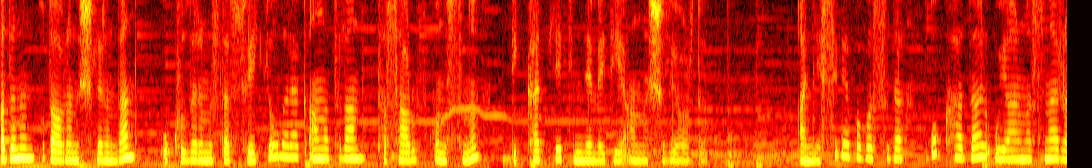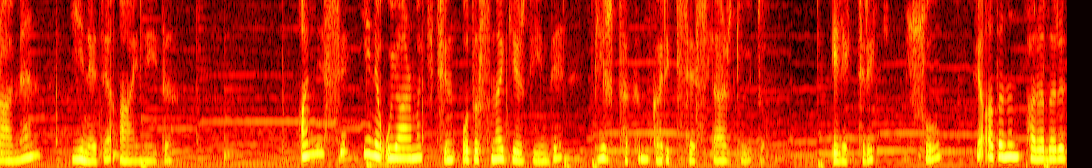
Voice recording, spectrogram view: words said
Adanın bu davranışlarından okullarımızda sürekli olarak anlatılan tasarruf konusunu dikkatle dinlemediği anlaşılıyordu. Annesi ve babası da o kadar uyarmasına rağmen yine de aynıydı. Annesi yine uyarmak için odasına girdiğinde bir takım garip sesler duydu. Elektrik, su ve adanın paraları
